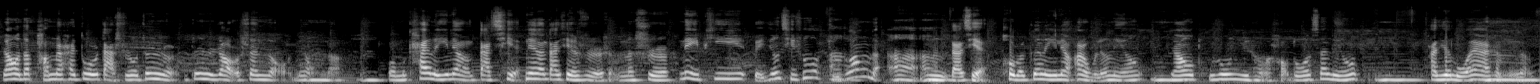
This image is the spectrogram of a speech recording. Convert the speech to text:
然后它旁边还都是大石头，真是真是绕着山走那种的。嗯我们开了一辆大切，那辆大切是什么呢？是那批北京汽车组装的。嗯嗯，大切后边跟了一辆二五零零嗯，然后途中遇上了好多三菱、嗯帕杰罗呀什么的嗯。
